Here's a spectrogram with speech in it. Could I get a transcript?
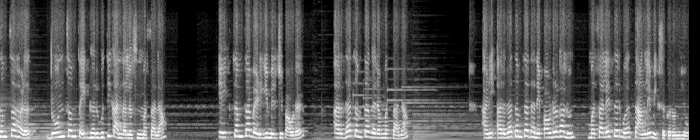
चमचा हळद दोन चमचे घरगुती कांदा लसूण मसाला एक चमचा बेडगी मिरची पावडर अर्धा चमचा गरम मसाला आणि अर्धा चमचा धने पावडर घालून मसाले सर्व चांगले मिक्स करून घेऊ.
